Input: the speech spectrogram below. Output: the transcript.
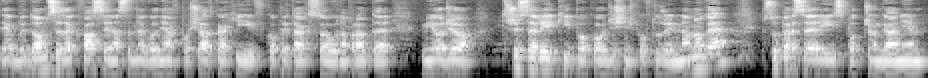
Jakby domce zakwasy następnego dnia w pośladkach i w kopytach są naprawdę miodzio. Trzy seryjki po około 10 powtórzeń na nogę. W super serii z podciąganiem,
